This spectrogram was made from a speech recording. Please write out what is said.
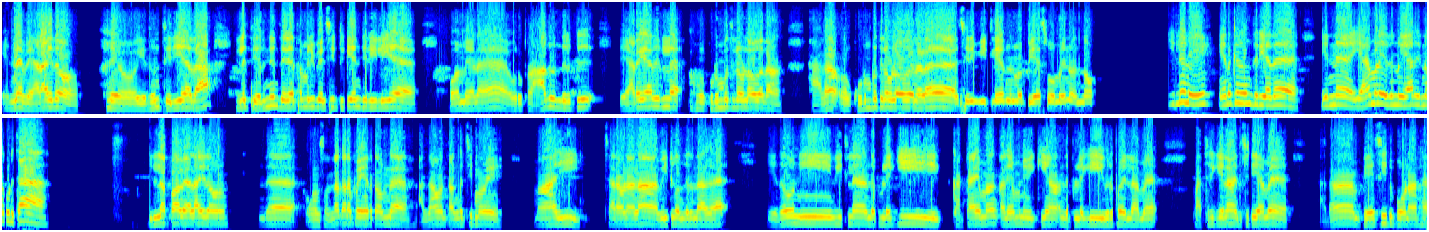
என்ன வேலை இதோ? எதுவும் தெரியாதா? இல்ல தெரிஞ்சும் தெரியாத மாதிரி பேசிட்டு இருக்கேன்னு தெரியலையே. உன் மேல ஒரு பிராது வந்திருக்கு. வேற யாரும் இல்ல. உங்க குடும்பத்துல உள்ளவங்க தான். அதான் உங்க குடும்பத்துல உள்ளவங்கனால சரி வீட்லயே இருந்து நம்ம பேசுவோமேன்னு வந்தோம். இல்லனே எனக்கு எதுவும் தெரியாத. என்ன ஏமல எதுவும் யார் என்ன கொடுத்தா? இல்லப்பா வேலாயுதம். இந்த உன் சொந்தக்கார பையன் இருக்கோம்ல அதான் உன் தங்கச்சி மாவே மாறி சரவணா வீட்டுக்கு வந்திருந்தாங்க. ஏதோ நீ வீட்டுல அந்த பிள்ளைக்கு கட்டாயமா கல்யாணம் பண்ணி வைக்கியா? அந்த பிள்ளைக்கு விருப்பம் இல்லாம பத்திரிக்கையெல்லாம் அடிச்சிட்டியாம அதான் பேசிட்டு போனாங்க.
